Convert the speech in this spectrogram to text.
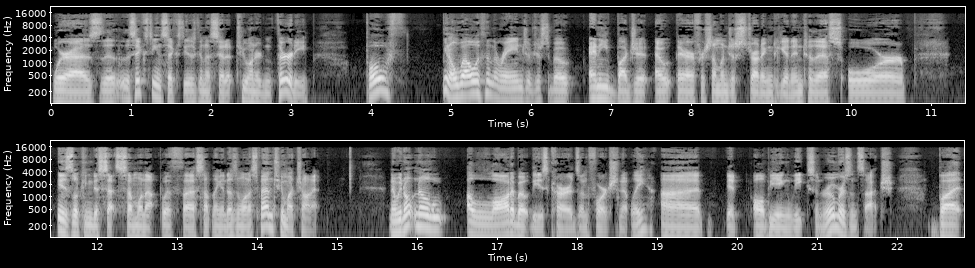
whereas the, the 1660 is going to sit at 230. Both, you know, well within the range of just about any budget out there for someone just starting to get into this or is looking to set someone up with uh, something and doesn't want to spend too much on it. Now, we don't know a lot about these cards, unfortunately, uh, it all being leaks and rumors and such. But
